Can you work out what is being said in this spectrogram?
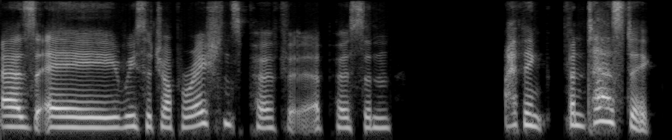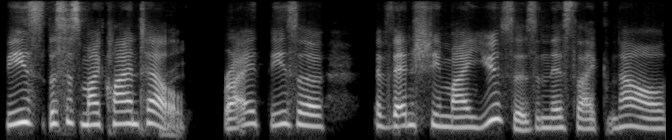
as a research operations perf- a person i think fantastic these this is my clientele right. right these are eventually my users and there's like now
